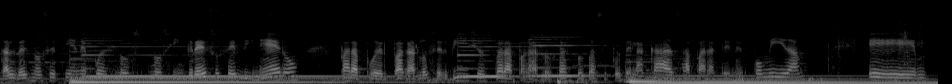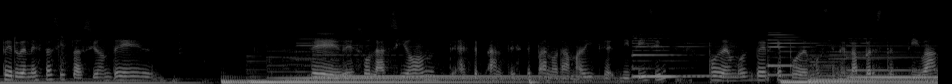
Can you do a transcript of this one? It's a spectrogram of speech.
tal vez no se tiene pues los, ingresos, el dinero para poder pagar los servicios, para pagar los gastos básicos de la casa, para tener comida. Eh, pero en esta situación de, de desolación ante este panorama difícil, podemos ver que podemos tener la perspectiva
